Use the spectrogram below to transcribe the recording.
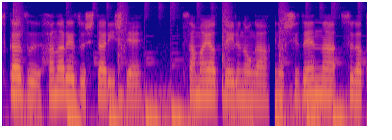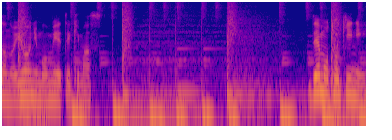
つかず離れずしたりしてさまよっているのが自然な姿のようにも見えてきます。でも時に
